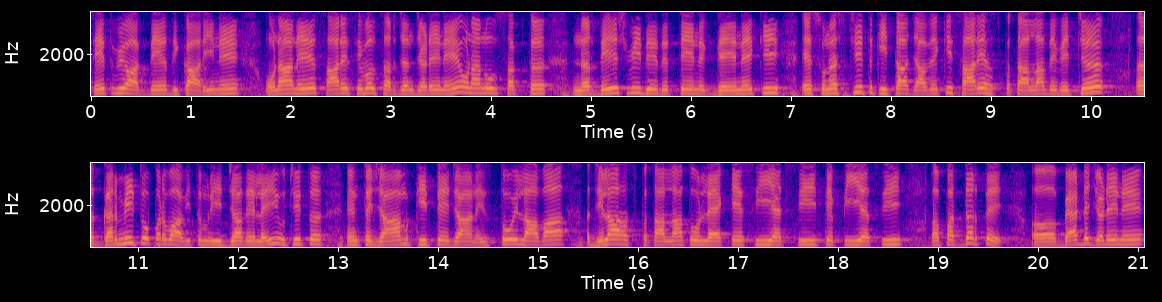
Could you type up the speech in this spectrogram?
ਸਿਹਤ ਵਿਭਾਗ ਦੇ ਅਧਿਕਾਰੀ ਨੇ, ਉਹਨਾਂ ਨੇ ਸਾਰੇ ਸਿਵਲ ਸਰਜਨ ਜਿਹੜੇ ਨੇ, ਉਹਨਾਂ ਨੂੰ ਸਖਤ ਨਿਰਦੇਸ਼ ਵੀ ਦੇ ਦਿੱਤੇ ਗਏ ਨੇ ਕਿ ਇਹ ਸੁਨਿਸ਼ਚਿਤ ਕੀਤਾ ਜਾਵੇ ਕਿ ਸਾਰੇ ਹਸਪਤਾਲਾਂ ਦੇ ਵਿੱਚ ਗਰਮੀ ਤੋਂ ਪ੍ਰਭਾਵਿਤ ਮਰੀਜ਼ਾਂ ਦੇ ਲਈ ਉਚਿਤ ਇੰਤਜ਼ਾਮ ਕੀਤੇ ਜਾਣ। ਇਸ ਤੋਂ ਇਲਾਵਾ ਜ਼ਿਲ੍ਹਾ ਹਸਪਤਾਲਾਂ ਤੋਂ ਲੈ ਕੇ ਸੀਐਚਸੀ ਤੇ ਪੀਐਸਸੀ ਪੱਧਰ ਤੇ ਬੈੱਡ ਜਿਹੜੇ ਨੇ,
